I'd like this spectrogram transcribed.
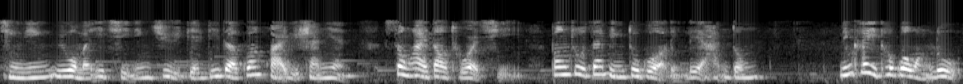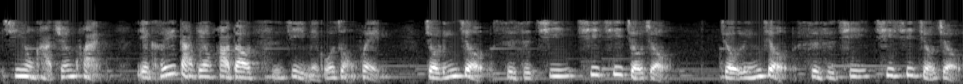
请您与我们一起凝聚点滴的关怀与善念，送爱到土耳其，帮助灾民度过凛冽寒冬。您可以透过网络、信用卡捐款，也可以打电话到慈济美国总会九零九四四七七七九九九零九四四七七七九九，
